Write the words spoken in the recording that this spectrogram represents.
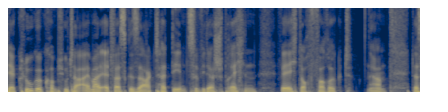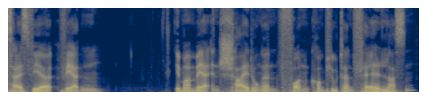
der kluge Computer einmal etwas gesagt hat, dem zu widersprechen, wäre ich doch verrückt. Ja? Das heißt, wir werden immer mehr Entscheidungen von Computern fällen lassen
